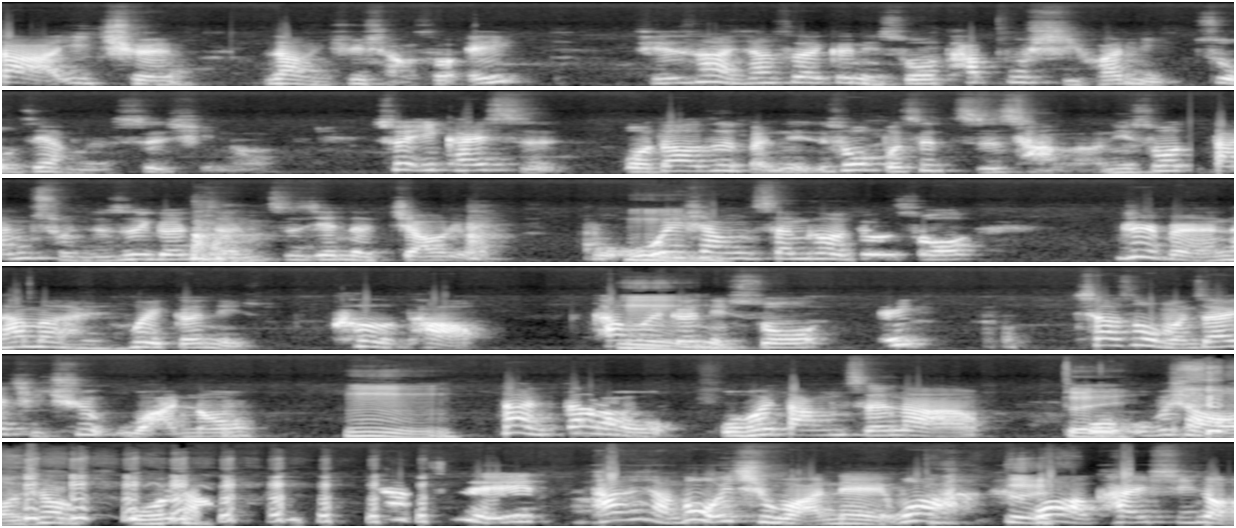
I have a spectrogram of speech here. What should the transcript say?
大一圈，让你去想说，哎，其实他很像是在跟你说，他不喜欢你做这样的事情哦。所以一开始我到日本，你说不是职场啊，你说单纯只是跟人之间的交流，我我印象深刻就是说，日本人他们很会跟你客套，他们会跟你说，哎，下次我们再一起去玩哦。嗯，但当然我我会当真啊。我我不晓得，好像我想 下次诶，他很想跟我一起玩呢，哇，我好开心哦。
